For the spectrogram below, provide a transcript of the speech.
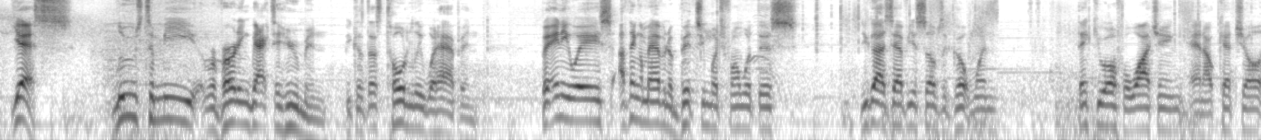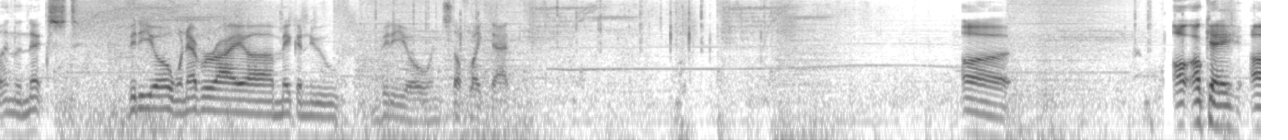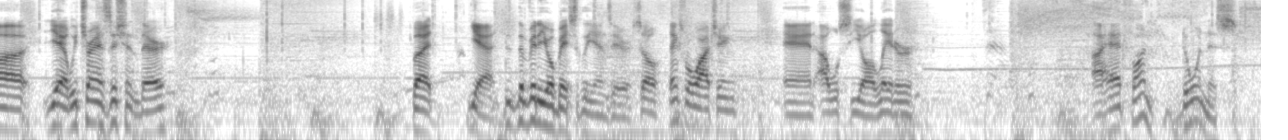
Yes, lose to me reverting back to human because that's totally what happened. But anyways, I think I'm having a bit too much fun with this. You guys have yourselves a good one. Thank you all for watching, and I'll catch y'all in the next video whenever I uh, make a new video and stuff like that. Uh, okay, uh, yeah, we transitioned there. But, yeah, th the video basically ends here. So, thanks for watching, and I will see y'all later. I had fun doing this.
